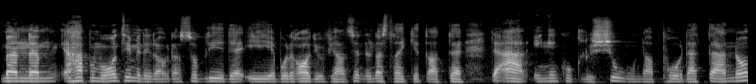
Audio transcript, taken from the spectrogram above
Men um, her på morgentimen i dag da, så blir det i både radio og fjernsyn understreket at uh, det er ingen konklusjoner på dette ennå,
